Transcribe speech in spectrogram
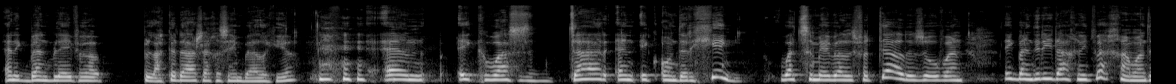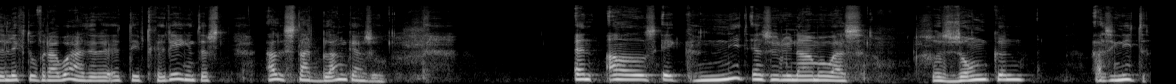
En ik ben blijven plakken daar, zeggen ze in België. en ik was daar en ik onderging wat ze mij wel eens vertelde. Zo van, ik ben drie dagen niet weggegaan, want er ligt overal water. Het heeft geregend, er alles staat blank en zo. En als ik niet in Suriname was gezonken, als ik niet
